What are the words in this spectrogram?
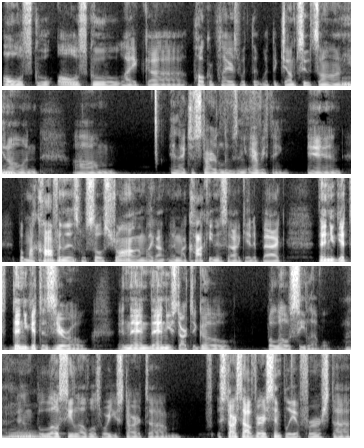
old school, old school like uh poker players with the with the jumpsuits on, you know, and um and I just started losing everything. And but my confidence was so strong. I'm like, I- and my cockiness that I get it back. Then you get to, then you get to zero, and then then you start to go below sea level, and below sea levels where you start. Um, it starts out very simply at first, uh,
